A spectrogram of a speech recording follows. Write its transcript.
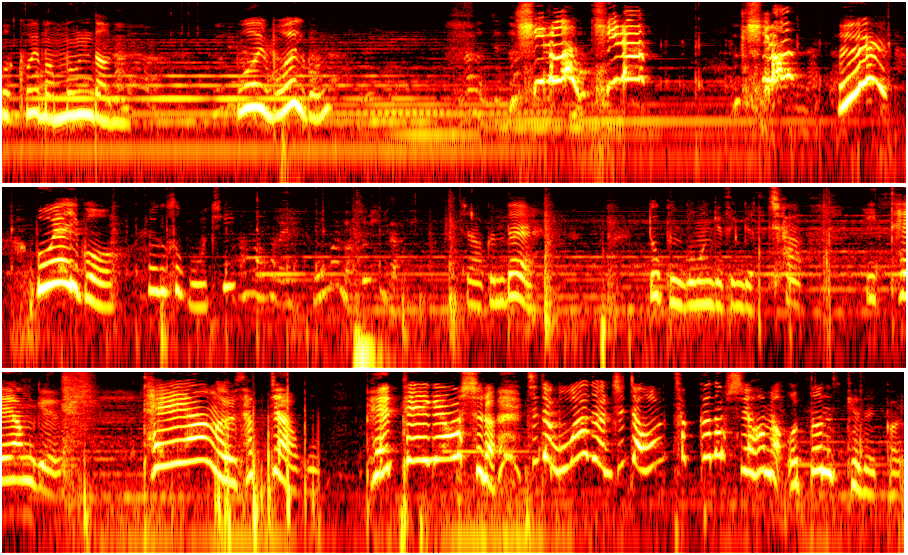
와 거의 막 먹는다네. 우와 이거 뭐야 이건? 키로 키로 키로? 에? 뭐야 이거? 행속 뭐지? 자 근데 또 궁금한 게 생겼. 차이 태양계 태양을 삭제하고 베텔게우스를 진짜 무한을 진짜 엄청 끝없이 하면 어떻게 될까요?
